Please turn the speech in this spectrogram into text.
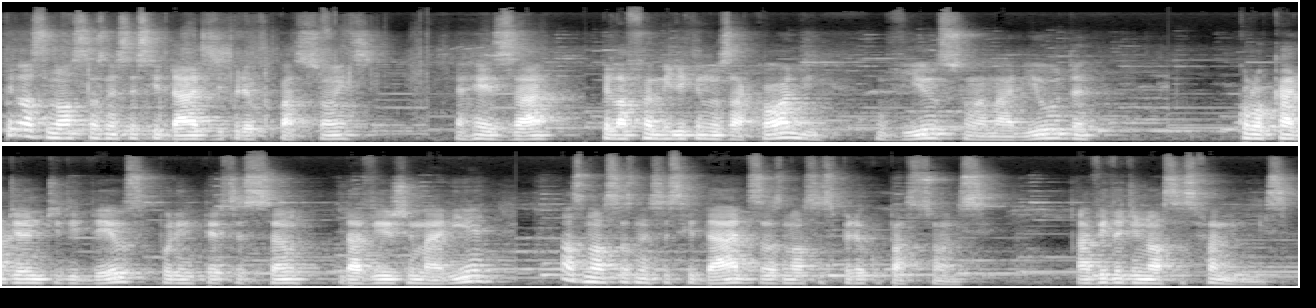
pelas nossas necessidades e preocupações, é rezar pela família que nos acolhe, o Wilson, a Marilda, colocar diante de Deus, por intercessão da Virgem Maria, as nossas necessidades, as nossas preocupações, a vida de nossas famílias.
